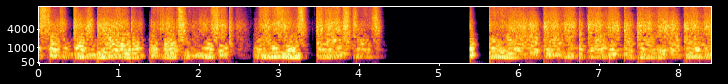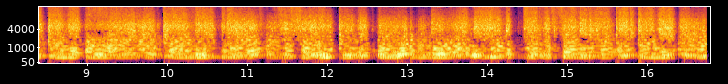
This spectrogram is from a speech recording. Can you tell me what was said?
Gracias.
